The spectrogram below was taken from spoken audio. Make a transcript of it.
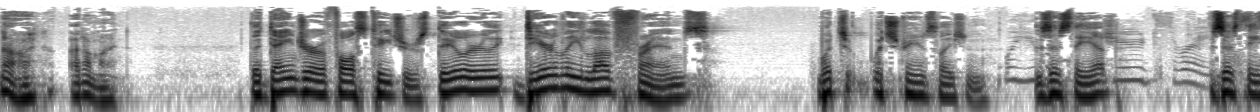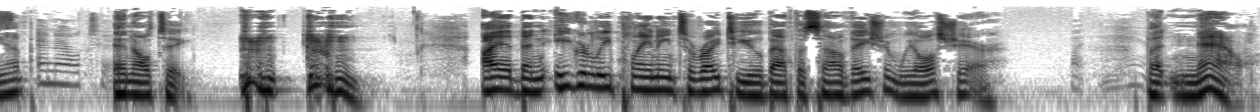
No, I, I don't mind. The danger of false teachers, dearly, dearly loved friends. Which which translation Well, is this? The amp? Jude 3. Is this the amp? NLT. NLT. I had been eagerly planning to write to you about the salvation we all share. But now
